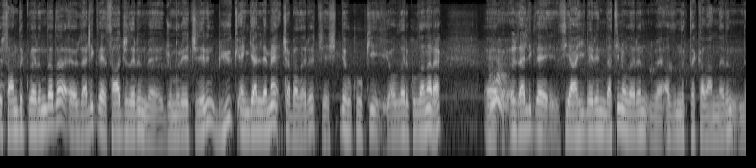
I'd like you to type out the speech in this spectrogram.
e, sandıklarında da e, özellikle sağcıların ve cumhuriyetçilerin büyük engelleme çabaları çeşitli hukuki yolları kullanarak e, hmm. özellikle siyahilerin, latinoların ve azınlıkta kalanların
